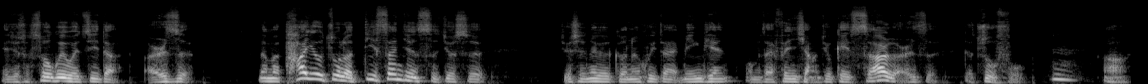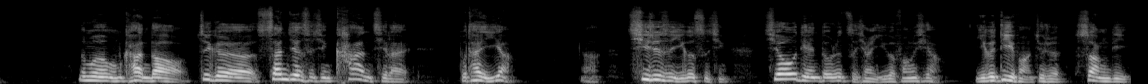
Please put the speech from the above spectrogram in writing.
也就是收归为自己的儿子，那么他又做了第三件事，就是，就是那个可能会在明天我们再分享，就给十二个儿子的祝福，嗯，啊，那么我们看到这个三件事情看起来不太一样，啊，其实是一个事情。焦点都是指向一个方向、一个地方，就是上帝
